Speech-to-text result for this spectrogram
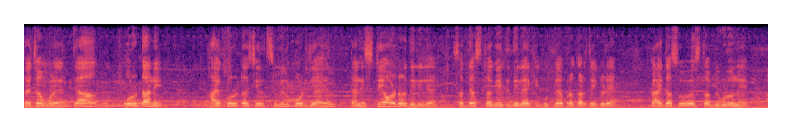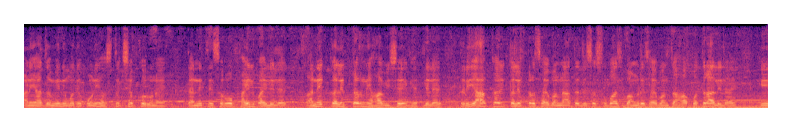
त्याच्यामुळे त्या कोर्टाने हायकोर्ट असेल सिव्हिल कोर्ट जे आहेत त्यांनी स्टे ऑर्डर दिलेली आहे. सध्या स्थगिती दिली आहे की कुठल्याही प्रकारच्या इकडे कायदा सुव्यवस्था बिघडू नये आणि या जमिनीमध्ये कोणी हस्तक्षेप करू नये. त्यांनी ते सर्व फाईल पाहिलेले आहेत. अनेक कलेक्टरने हा विषय घेतलेला आहे. तरी या क कलेक्टर साहेबांना आता जसं सुभाष बांगडे साहेबांचा हा पत्र आलेला आहे की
